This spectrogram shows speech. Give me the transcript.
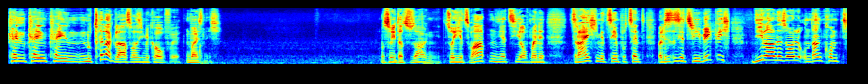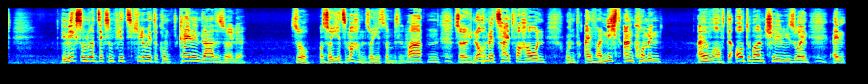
kein, kein, kein Nutella-Glas, was ich mir kaufe. Weiß nicht. Was soll ich dazu sagen? Soll ich jetzt warten, jetzt hier auf meine, reichen mit 10%, weil das ist jetzt wie wirklich die Ladesäule und dann kommt, die nächsten 146 Kilometer kommt keine Ladesäule. So, was soll ich jetzt machen? Soll ich jetzt noch ein bisschen warten? Soll ich noch mehr Zeit verhauen und einfach nicht ankommen? Einfach auf der Autobahn chillen wie so ein, ein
